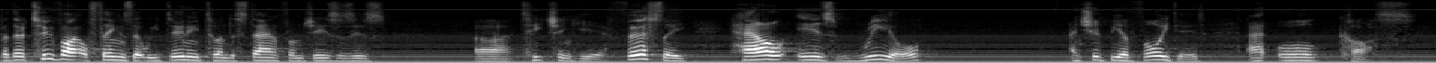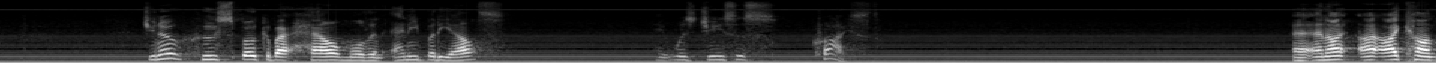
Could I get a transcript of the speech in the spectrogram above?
But there are two vital things that we do need to understand from Jesus' uh, teaching here. Firstly, hell is real and should be avoided at all costs. Do you know who spoke about hell more than anybody else? It was Jesus Christ. And I, I, can't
